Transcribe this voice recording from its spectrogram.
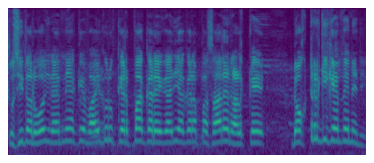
ਤੁਸੀਂ ਤਾਂ ਰੋਜ਼ ਰਹਿੰਦੇ ਆ ਕਿ ਵਾਹਿਗੁਰੂ ਕਿਰਪਾ ਕਰੇਗਾ ਜੀ ਅਗਰ ਆਪਾਂ ਸਾਰੇ ਰਲ ਕੇ ਡਾਕਟਰ ਕੀ ਕਹਿੰਦੇ ਨੇ ਜੀ?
